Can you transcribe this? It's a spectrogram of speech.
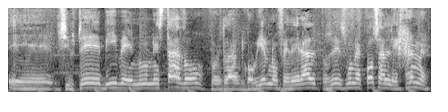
Eh, si usted vive en un estado, pues el gobierno federal pues es una cosa lejana.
